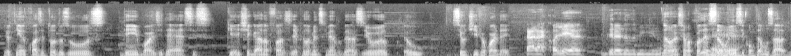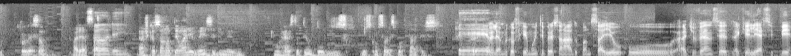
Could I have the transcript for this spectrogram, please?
Eu tenho quase todos os Game Boys e DS que eles chegaram a fazer, pelo menos que vieram pro Brasil. Eu, eu- se eu tive, eu guardei. Caraca, olha aí a grana do menino. Não, chama coleção É. isso e comprar usado. Coleção. Olha só. Olha aí. Acho que eu só não tenho o Advanced mesmo. O resto eu tenho todos os, os consoles portáteis. É, Eu lembro que eu fiquei muito impressionado quando saiu o Advanced, aquele SP,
